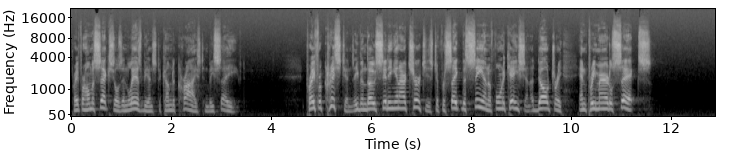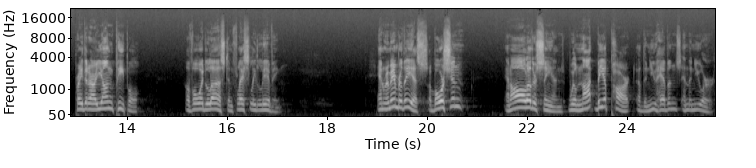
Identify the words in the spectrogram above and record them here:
Pray for homosexuals and lesbians to come to Christ and be saved. Pray for Christians, even those sitting in our churches, to forsake the sin of fornication, adultery, and premarital sex. Pray that our young people avoid lust and fleshly living. And remember this abortion and all other sins will not be a part of the new heavens and the new earth.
